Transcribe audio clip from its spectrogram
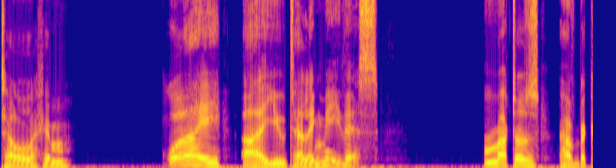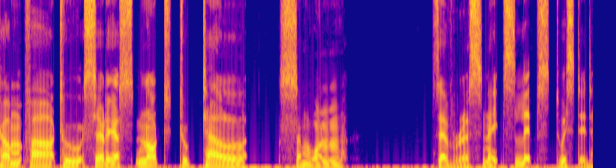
tell him. Why are you telling me this? Matters have become far too serious not to tell someone. Severus Snape's lips twisted.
